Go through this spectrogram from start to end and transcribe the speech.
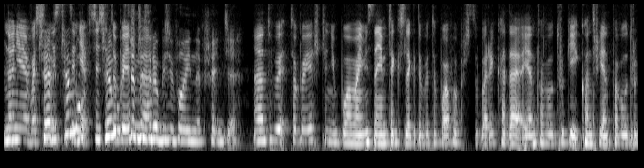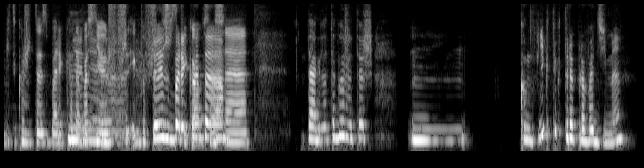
No nie, właśnie niestety nie. W sensie czemu to by chcemy jeszcze... zrobić wojnę wszędzie? No to by, to by jeszcze nie było moim zdaniem tak źle, gdyby to była po prostu barykada Jan Paweł II i kontra Jan Paweł II, tylko że to jest barykada Nie, właśnie nie. już jakby To jest barykada- W sensie, Tak, dlatego, że też mm, konflikty, które prowadzimy,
